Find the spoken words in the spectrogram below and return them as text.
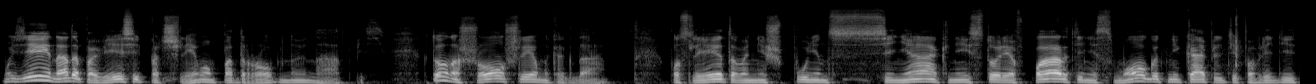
В музее надо повесить под шлемом подробную надпись. Кто нашел шлем и когда. После этого ни Шпунин синяк, ни история в партии не смогут ни капельки повредить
